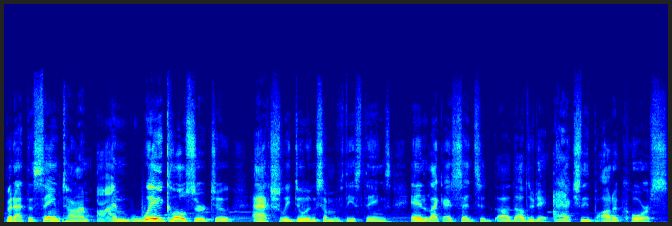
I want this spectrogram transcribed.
But at the same time, I'm way closer to actually doing some of these things. And like I said to uh, the other day, I actually bought a course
